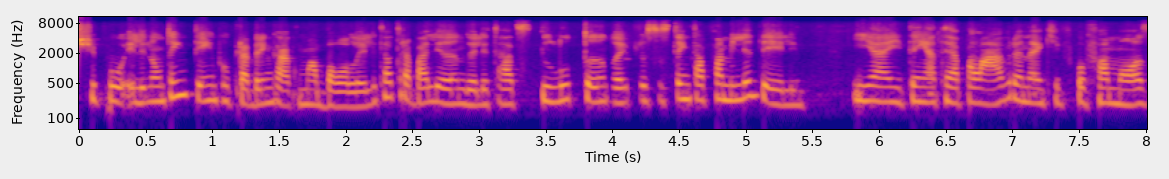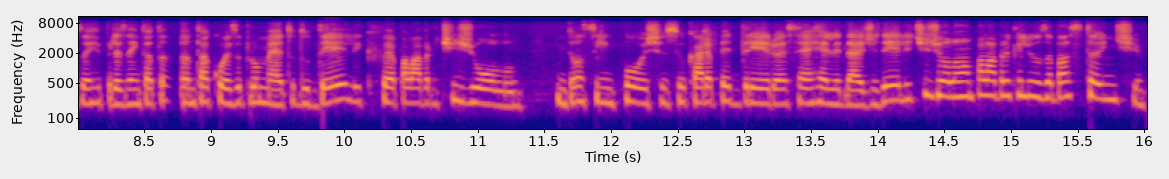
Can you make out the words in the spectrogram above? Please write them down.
Tipo, ele não tem tempo para brincar com uma bola, ele tá trabalhando, ele tá lutando aí para sustentar a família dele. E aí tem até a palavra, né, que ficou famosa e representa tanta coisa para o método dele, que foi a palavra tijolo. Então, assim, poxa, se o cara é pedreiro, essa é a realidade dele, tijolo é uma palavra que ele usa bastante.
